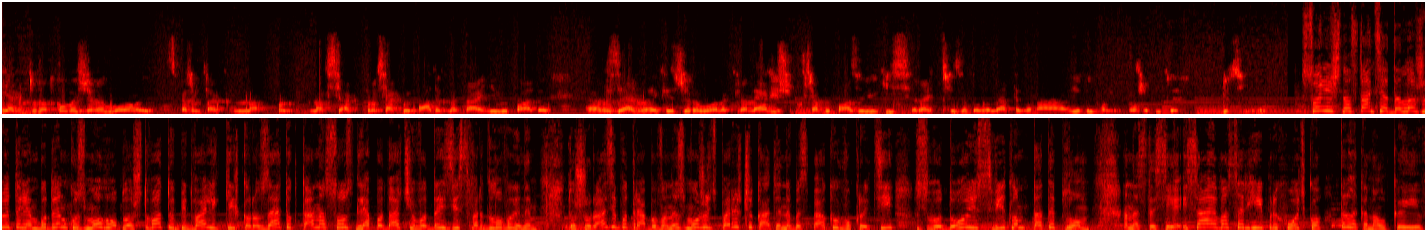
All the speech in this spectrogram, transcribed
як додаткове джерело, скажімо так, на, на всяк про всяк випадок, на крайній випадок, е, резервне якесь джерело електроенергії, щоб хоча б базові якісь речі задовольняти, вона я думаю може бути доцільною. Сонячна станція дала жителям будинку змогу облаштувати у підвалі кілька розеток та насос для подачі води зі свердловини. Тож у разі потреби вони зможуть перечекати небезпеку в укритті з водою, світлом та теплом. Анастасія Ісаєва, Сергій Приходько, телеканал Київ.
